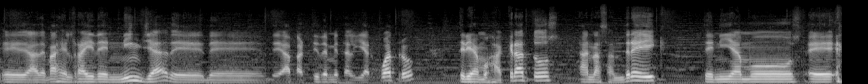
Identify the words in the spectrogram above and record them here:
eh, además el Raiden Ninja de, a partir de Metal Gear 4. Teníamos a Kratos, a Nathan Drake, teníamos. Eh,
